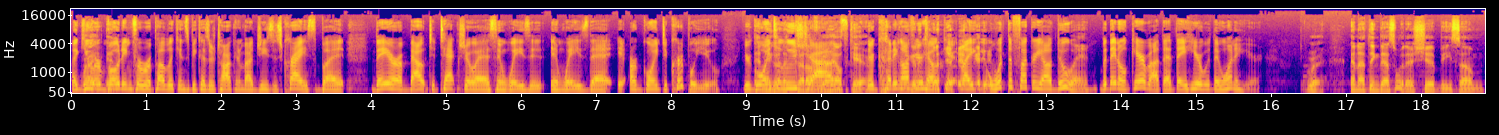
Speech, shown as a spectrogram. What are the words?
Like you Right, are and- voting for Republicans because they're talking about Jesus Christ, but they are about to tax your ass in ways in ways that are going to cripple you. You're going to lose cut off your jobs. They're cutting And off they're your health care. like what the fuck are y'all doing? But they don't care about that. They hear what they want to hear. Right. And I think that's where there should be some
